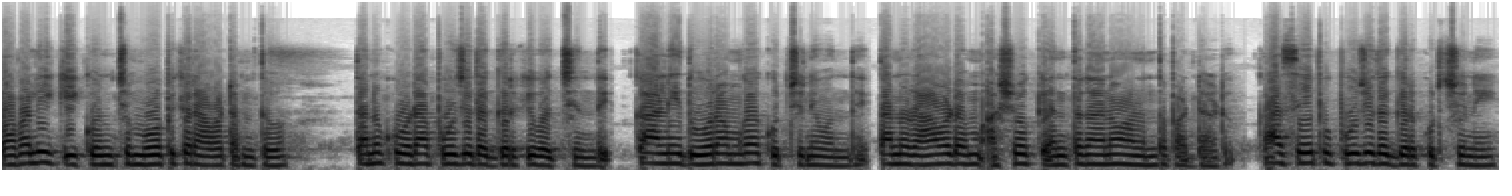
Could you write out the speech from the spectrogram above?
ప్రవళికి కొంచెం ఓపిక రావటంతో తను కూడా పూజ దగ్గరికి వచ్చింది. కానీ దూరంగా కూర్చుని ఉంది. తను రావడం అశోక్ ఎంతగానో ఆనందపడ్డాడు. కాసేపు పూజ దగ్గర కూర్చుని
